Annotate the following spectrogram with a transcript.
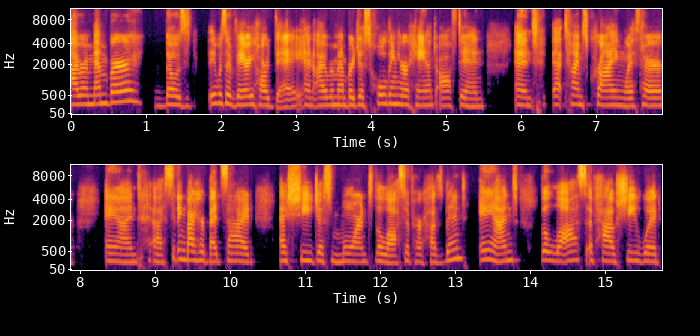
I remember those, it was a very hard day. And I remember just holding her hand often and at times crying with her and uh, sitting by her bedside as she just mourned the loss of her husband and the loss of how she would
